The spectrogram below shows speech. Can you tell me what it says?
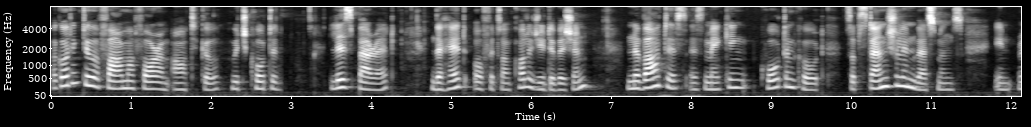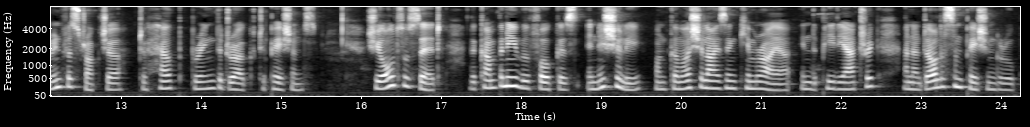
According to a pharmaphorum article which quoted Liz Barrett, the head of its oncology division, Novartis is making quote unquote substantial investments in infrastructure to help bring the drug to patients. She also said The company will focus initially on commercializing Kymriah in the pediatric and adolescent patient group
